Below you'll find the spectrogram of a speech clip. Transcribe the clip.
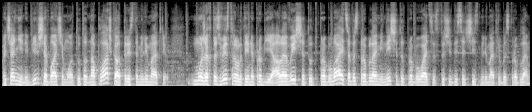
Хоча ні, не більше бачимо, тут одна плашка 300 мм. Може хтось вистрелити і не проб'є, але вище тут пробивається без проблем, і нижче тут пробивається 166 мм без проблем.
